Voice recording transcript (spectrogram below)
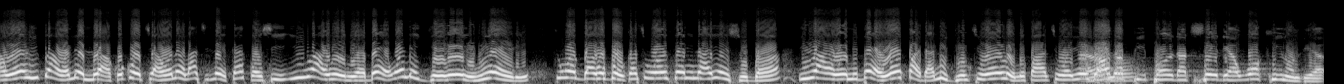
àwọn rí pé àwọn lè lo àkókò tí àwọn náà láti lè kẹ́kọ̀ọ́ sí irú àwọn ènìyàn bẹ́ẹ̀ wọ́n lè jèrè ìwé ẹ̀rí kí wọ́n gba gbogbo nǹkan tí wọ́n ń fẹ́ nínú ayé ṣùgbọ́n irú àwọn ẹni bẹ́ẹ̀ wọ́n pàdánù ju tí wọ́n rò nípa tí wọ́n yóò There gbà are other people that say they are working on their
